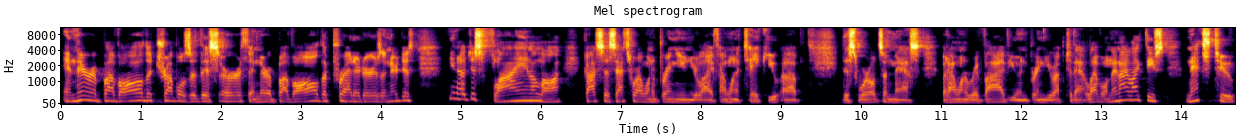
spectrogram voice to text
and they're above all the troubles of this earth and they're above all the predators and they're just, you know, just flying along. God says, that's where I want to bring you in your life. I want to take you up. This world's a mess, but I want to revive you and bring you up to that level. And then I like these next two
